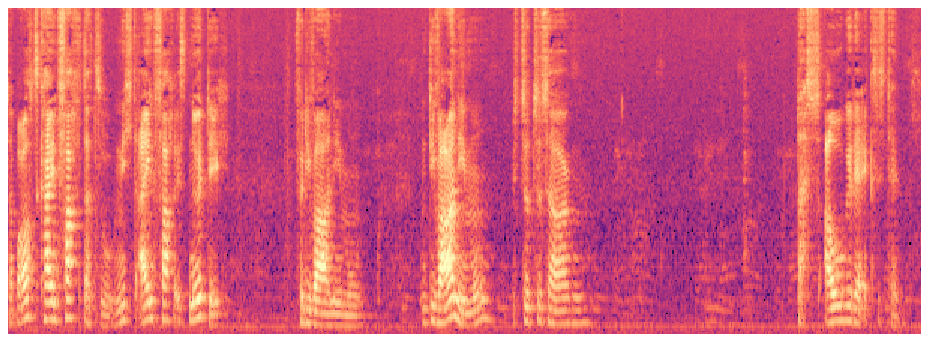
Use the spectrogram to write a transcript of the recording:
Da braucht es kein Fach dazu. Nicht einfach ist nötig für die Wahrnehmung. Und die Wahrnehmung ist sozusagen das Auge der Existenz,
